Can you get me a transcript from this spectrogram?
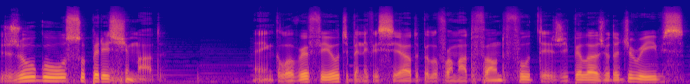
Julgo-o superestimado. Em Cloverfield, beneficiado pelo formato found footage e pela ajuda de Reeves,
